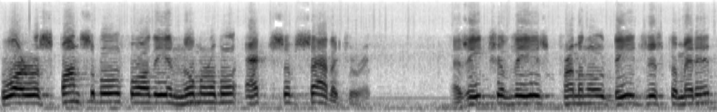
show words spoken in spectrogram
who are responsible for the innumerable acts of savagery. As each of these criminal deeds is committed,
